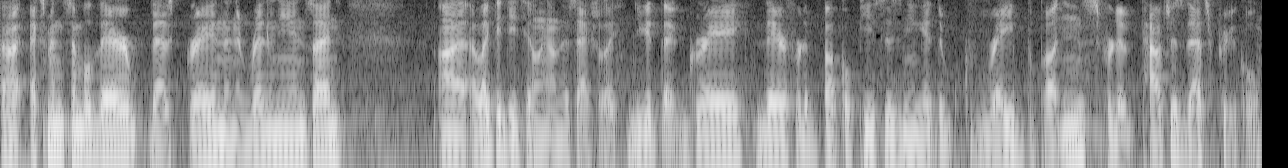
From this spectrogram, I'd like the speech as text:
uh, X-Men symbol there. That's gray and then red on the inside. Uh, I like the detailing on this actually. You get that gray there for the buckle pieces and you get the gray buttons for the pouches. That's pretty cool.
